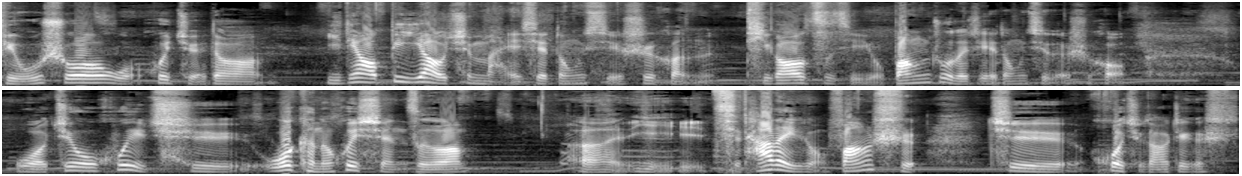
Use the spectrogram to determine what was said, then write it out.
比如说，我会觉得一定要必要去买一些东西，是很提高自己有帮助的这些东西的时候，我就会去，我可能会选择，呃，以其他的一种方式去获取到这个是。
